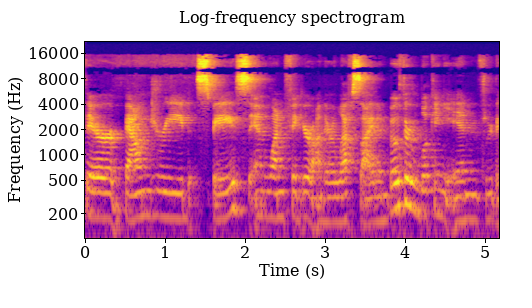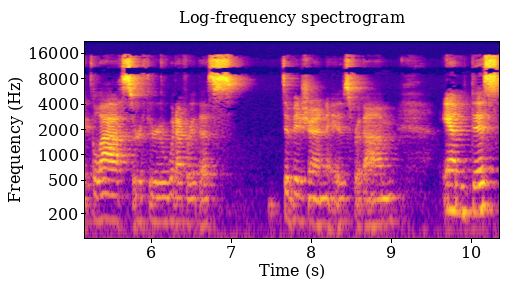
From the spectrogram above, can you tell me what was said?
their boundaried space and one figure on their left side and both are looking in through the glass or through whatever this division is for them and this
